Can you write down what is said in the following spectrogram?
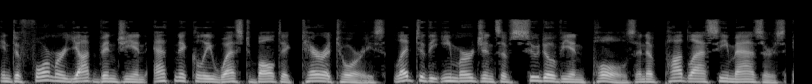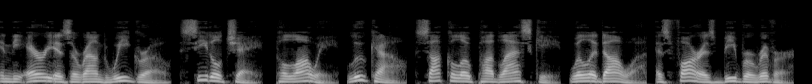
into former Yatvingian ethnically West Baltic territories, led to the emergence of Sudovian Poles and of Podlasy Mazurs in the areas around Wigro, Siedlce, Puławy, Lukał, Sokołów Podlaski, Wilandawa, as far as Bebra River.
